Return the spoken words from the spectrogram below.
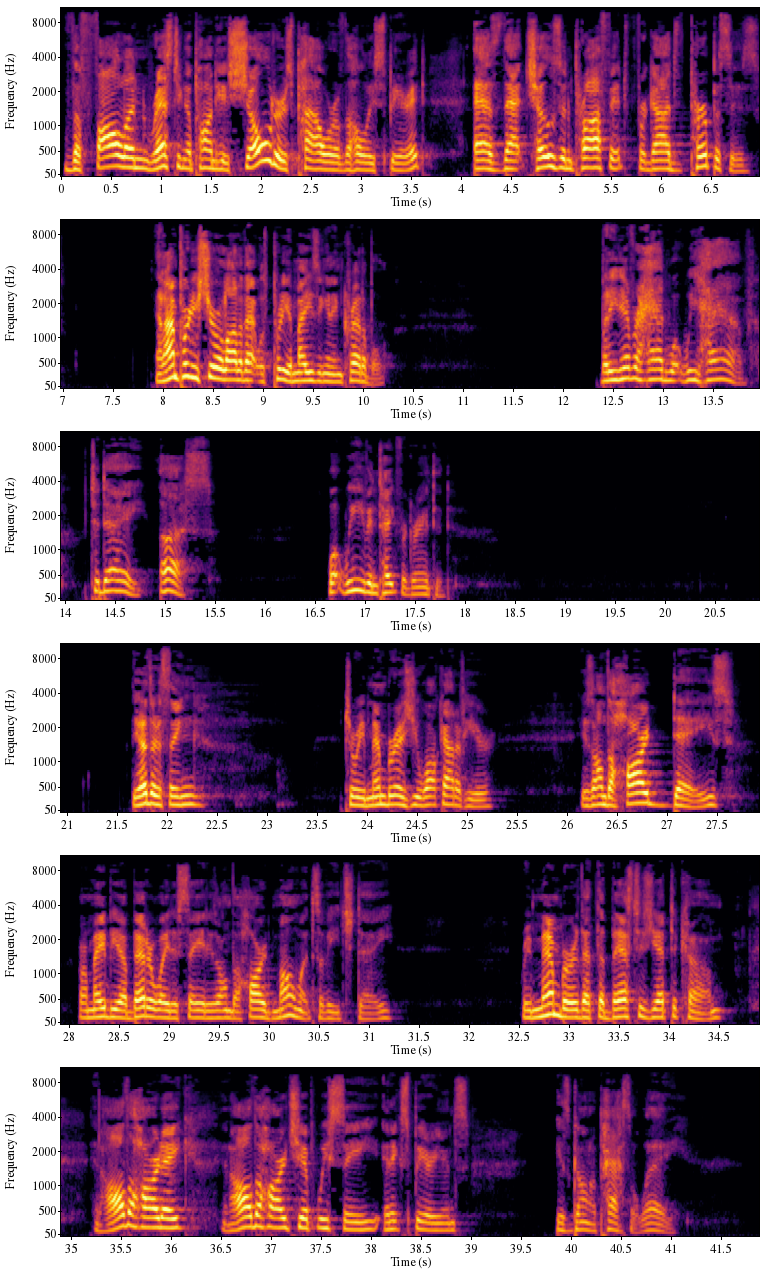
the fallen resting upon his shoulders power of the Holy Spirit as that chosen prophet for God's purposes. And I'm pretty sure a lot of that was pretty amazing and incredible. But he never had what we have today, us what we even take for granted. The other thing to remember as you walk out of here is on the hard days, or maybe a better way to say it is on the hard moments of each day, remember that the best is yet to come, and all the heartache and all the hardship we see and experience is going to pass away.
